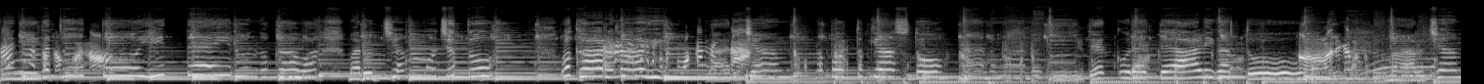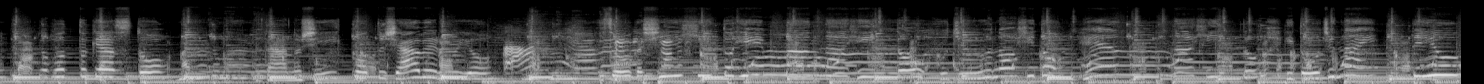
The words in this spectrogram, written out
何が届いている？はまるちゃんもちょっとわからない。まるちゃんのポッドキャスト聞いてくれてありがとう。まるちゃんのポッドキャスト楽しいことしゃべるよ。忙しい人暇な人普通の人変な人人じゃないっていう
